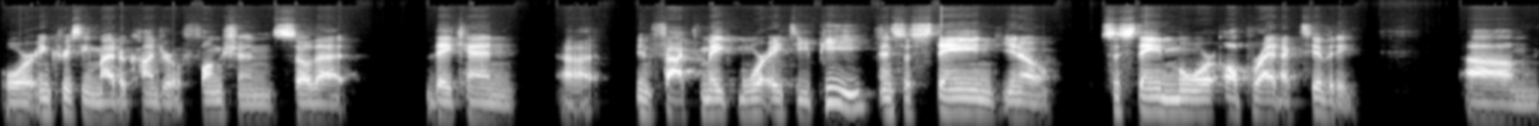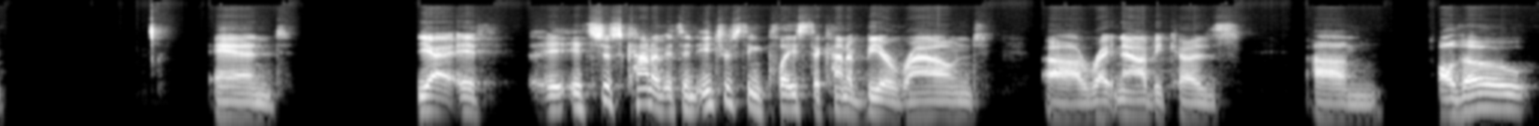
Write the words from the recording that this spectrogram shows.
or increasing mitochondrial function so that they can, uh, in fact, make more ATP and sustain, you know, sustain more upright activity. Um, and yeah, if it's just kind of it's an interesting place to kind of be around uh, right now because um, although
